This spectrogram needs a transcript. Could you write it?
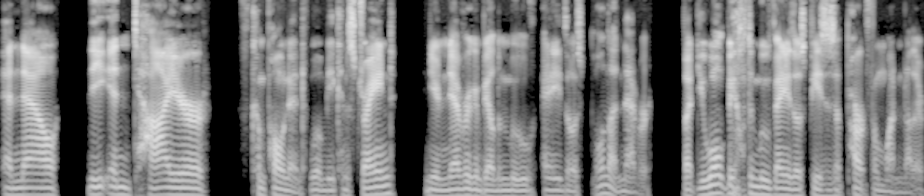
And now the entire component will be constrained. And you're never going to be able to move any of those. Well, not never, but you won't be able to move any of those pieces apart from one another.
